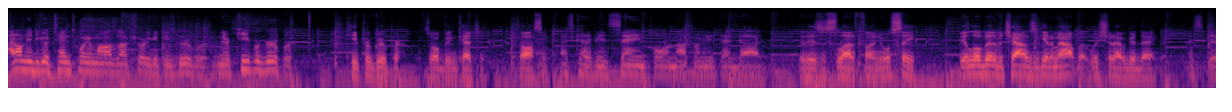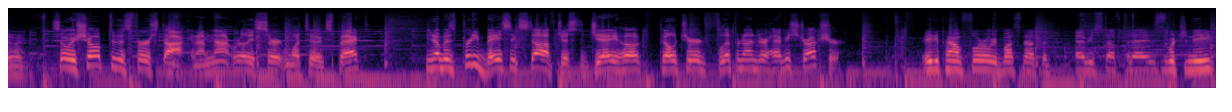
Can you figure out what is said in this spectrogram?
I don't need to go 10, 20 miles offshore to get these grouper, and they're keeper grouper. Keeper grouper is what we've been catching. It's awesome. That's gotta be insane pulling them up underneath that dock. It is, it's a lot of fun. We'll see. Be a little bit of a challenge to get them out, but we should have a good day. Let's do it. So we show up to this first dock, and I'm not really certain what to expect. You know, but it's pretty basic stuff, just a J-hook, pilchard, flipping under heavy structure. 80 pound fluoro, we busted out the heavy stuff today. This is what you need.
